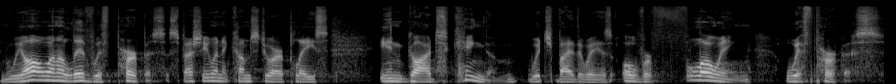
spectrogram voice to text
And we all want to live with purpose, especially when it comes to our place in God's kingdom, which, by the way, is overflowing with purpose.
